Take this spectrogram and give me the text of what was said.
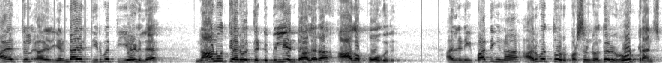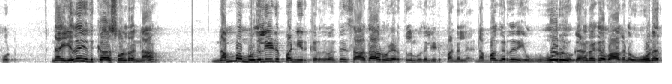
ஆயிரத்தி ரெண்டாயிரத்தி இரண்டாயிரத்தி இருபத்தி ஏழில் நானூற்றி அறுபத்தெட்டு பில்லியன் டாலராக ஆக போகுது. அதில் நீங்கள் பார்த்தீங்கன்னா அறுபத்தோரு பர்சன்ட் வந்து ரோட் டிரான்ஸ்போர்ட் நான் எதை இதுக்காக சொல்கிறேன்னா நம்ம முதலீடு பண்ணியிருக்கிறது வந்து சாதாரண ஒரு இடத்துல முதலீடு பண்ணலை. நம்மங்கிறது ஒவ்வொரு கனரக வாகன ஓனர்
